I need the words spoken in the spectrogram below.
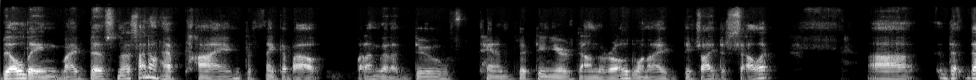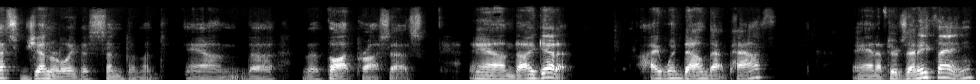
building my business, I don't have time to think about what I'm going to do 10, 15 years down the road when I decide to sell it. Uh, that, that's generally the sentiment and the, the thought process. And I get it. I went down that path. And if there's anything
